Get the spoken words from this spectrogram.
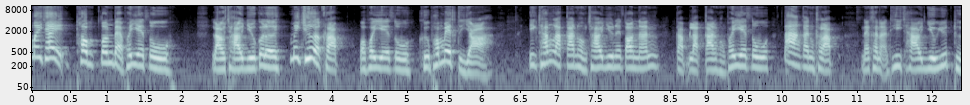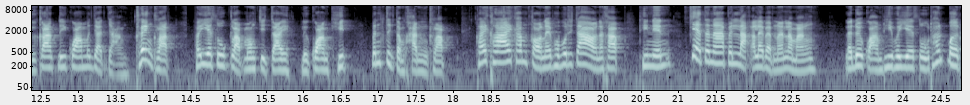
ไม่ใช่ทอมตนแบบพระเยซู เหล่าชาวยิวก็เลยไม่เชื่อครับ ว่าพระเยซูคือพระเมสสิยา อีกทั้งหลักการของชาวยิวในตอนนั้น กับหลักการของพระเยซูต่างกันครับ ในขณะที่ชาวยิวยึดถือการตีความบัญญัติอย่างเคร่งครัด พระเยซูกลับมองจิตใจหรือความคิดเป็นสิ่งสำคัญครับ คล้ายๆคำสอนในพระพุทธเจ้านะครับ ที่เน้นเจตนาเป็นหลักอะไรแบบนั้นละมั้งและด้วยความที่พระเยซูท่านเปิด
